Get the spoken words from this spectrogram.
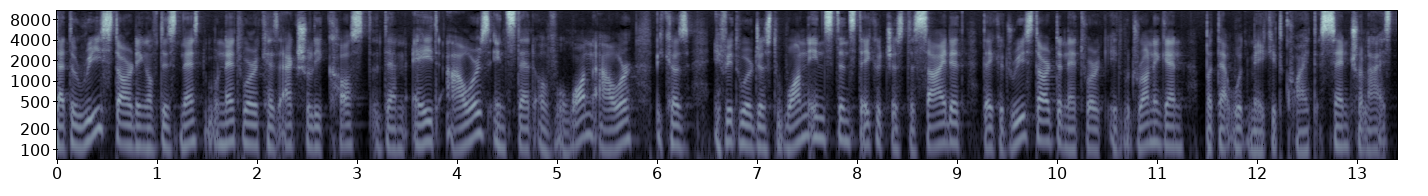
that the restarting of this net- network has actually cost them eight hours instead of one hour. Because if it were just one instance, they could just decide it, they could restart the network, it would run again, but that would make it quite centralized.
